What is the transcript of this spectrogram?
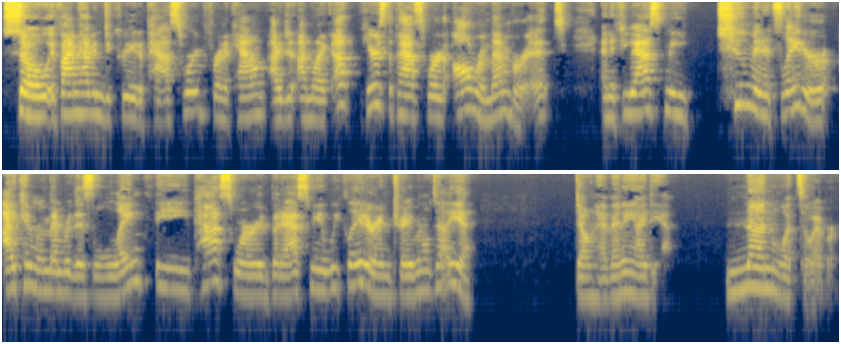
So if I'm having to create a password for an account, I just, I'm like, oh, here's the password. I'll remember it. And if you ask me two minutes later, I can remember this lengthy password, but ask me a week later and Traven will tell you, don't have any idea. None whatsoever.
